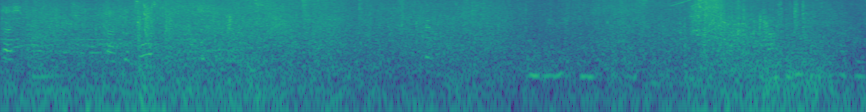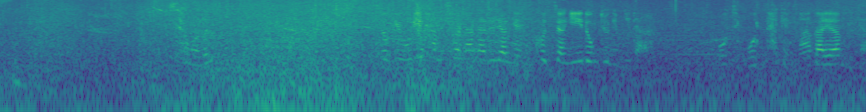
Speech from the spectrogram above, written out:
다시 방금 뭐 곧장 이동 중입니다. 오지 못하게 막아야 합니다.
